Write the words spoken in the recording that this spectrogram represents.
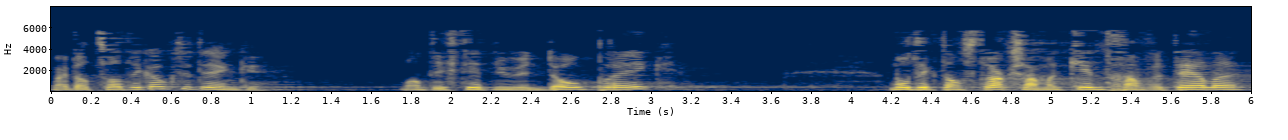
maar dat zat ik ook te denken. Want is dit nu een dooppreek? Moet ik dan straks aan mijn kind gaan vertellen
